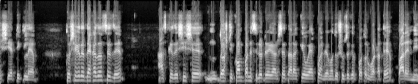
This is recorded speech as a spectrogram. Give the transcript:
এশিয়াটিক ল্যাব তো সেক্ষেত্রে দেখা যাচ্ছে যে আজকে যে শীর্ষে দশটি কোম্পানি ছিল ট্রেগার্সে তারা কেউ এক পয়েন্টের মতো সূচকের পতন ঘটাতে পারেনি।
